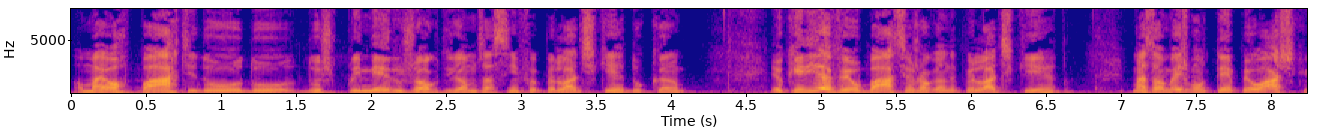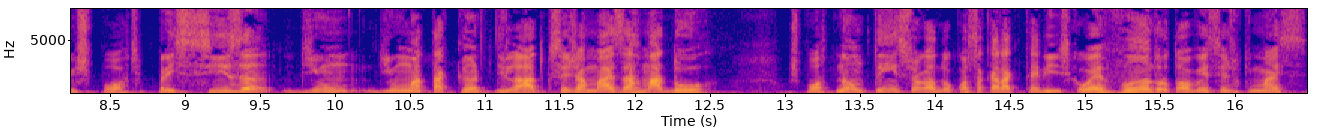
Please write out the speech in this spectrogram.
a maior parte do- do- dos primeiros jogos, digamos assim, foi pelo lado esquerdo do campo. Eu queria ver o Bárcia jogando pelo lado esquerdo, mas ao mesmo tempo eu acho que o esporte precisa de um, de um atacante de lado que seja mais armador. O esporte não tem esse jogador com essa característica. O Evandro talvez seja o que mais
